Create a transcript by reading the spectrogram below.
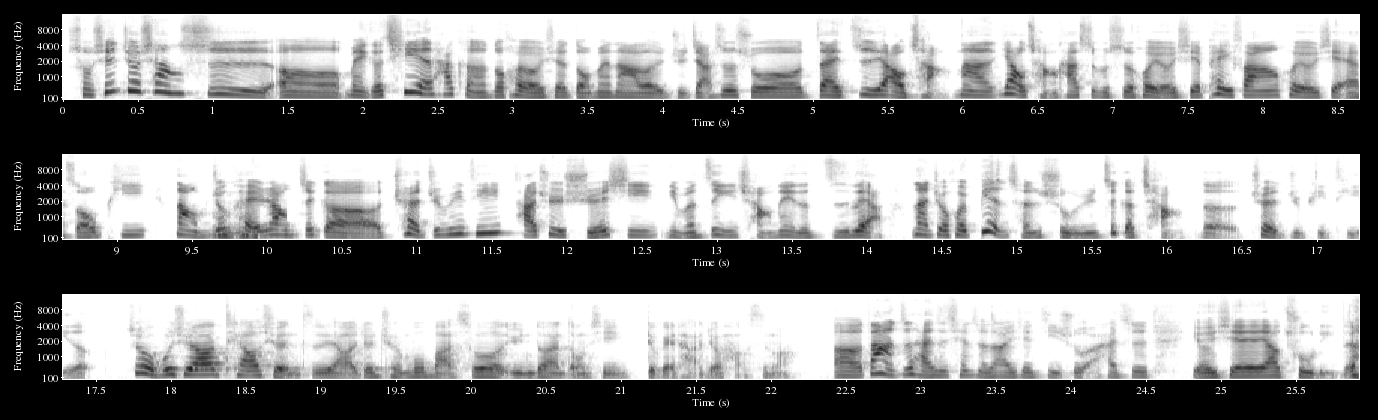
首先就像是呃每个企业它可能都会有一些 domain knowledge，假设说在制药厂，那药厂它是不是会有一些配方，会有一些 SOP？那我们就可以让这个 Chat GPT 它去学习你们自己厂内的资料，那就会变成属于这个厂的 Chat GPT 了。所以我不需要挑选资料，就全部把所有云端的东西丢给他就好，是吗？呃，当然这还是牵扯到一些技术啊，还是有一些要处理的，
